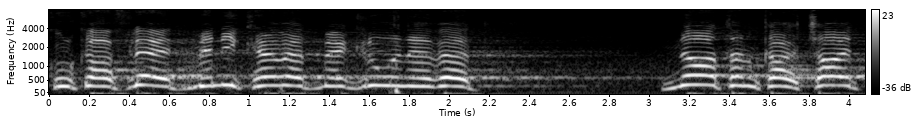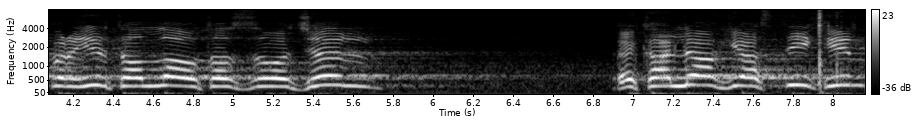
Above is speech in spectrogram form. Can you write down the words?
kur ka flejt në një krevet me gruën e vet, natën ka qajt për hir të Allahut azza wa jall, e ka lag jastikin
